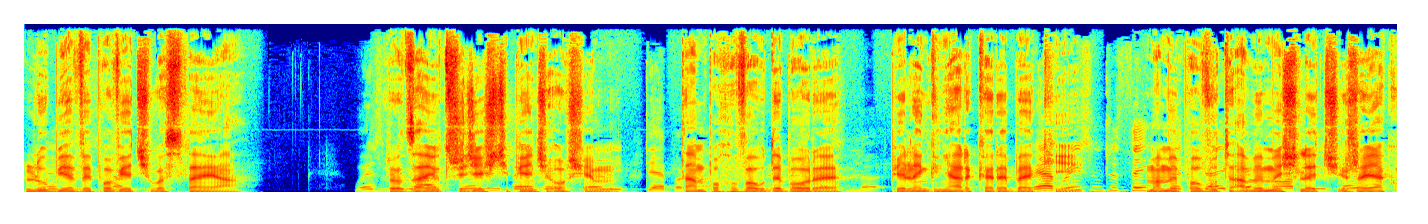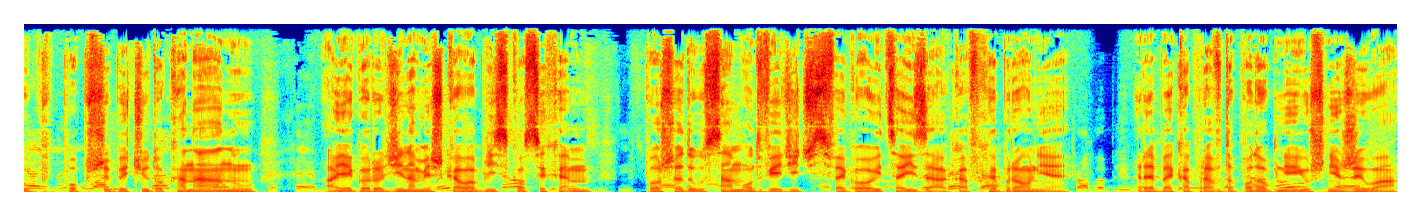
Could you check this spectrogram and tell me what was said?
Lubię wypowiedź Wesleya rodzaju 35:8. Tam pochował Deborę, pielęgniarkę Rebeki. Mamy powód, aby myśleć, że Jakub po przybyciu do Kanaanu, a jego rodzina mieszkała blisko Sychem, poszedł sam odwiedzić swego ojca Izaaka w Hebronie. Rebeka prawdopodobnie już nie żyła,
